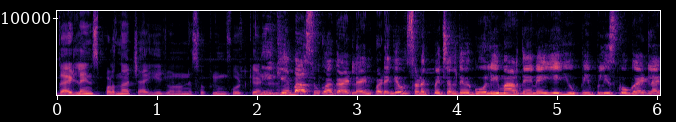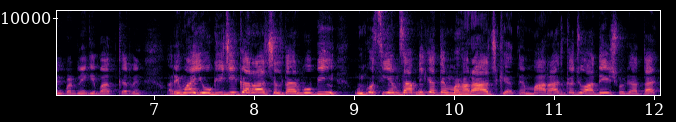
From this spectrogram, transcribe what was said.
गाइडलाइंस पढ़ना चाहिए जो उन्होंने सुप्रीम कोर्ट के देखिए बासु का गाइडलाइन पढ़ेंगे। वो सड़क पर चलते हुए गोली मार दे रहे हैं ये यूपी पुलिस को गाइडलाइन पढ़ने की बात कर रहे हैं। अरे वहाँ योगी जी का राज चलता है वो भी उनको सीएम साहब नहीं कहते महाराज कहते हैं। महाराज का जो आदेश हो जाता है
